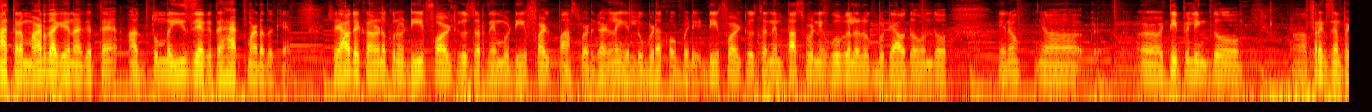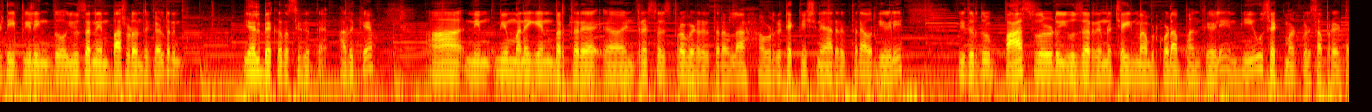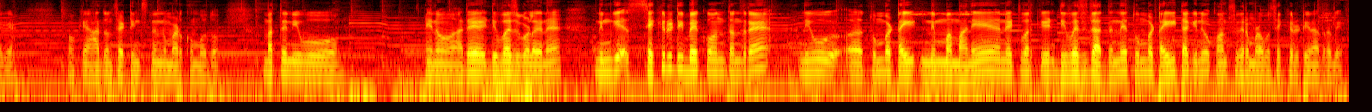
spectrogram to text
ಆ ಥರ ಮಾಡಿದಾಗ ಏನಾಗುತ್ತೆ, ಅದು ತುಂಬ ಈಸಿ ಆಗುತ್ತೆ ಹ್ಯಾಕ್ ಮಾಡೋದಕ್ಕೆ. ಸೊ ಯಾವುದೇ ಕಾರಣಕ್ಕೂ ಡಿಫಾಲ್ಟ್ ಯೂಸರ್ ನೇಮು ಡಿಫಾಲ್ಟ್ ಪಾಸ್ವರ್ಡ್ಗಳನ್ನ ಎಲ್ಲೂ ಬಿಡಕ್ಕೆ ಹೋಗಬೇಡಿ. ಡಿಫಾಲ್ಟ್ ಯೂಸರ್ ನೇಮ್ ಪಾಸ್ವರ್ಡ್ ನೀವು ಗೂಗಲಲ್ಲಿ ಹೋಗ್ಬಿಟ್ಟು ಯಾವುದೋ ಒಂದು, ಏನು ಟಿ ಪಿ ಲಿಂಕ್ದು ಫಾರ್ ಎಕ್ಸಾಂಪಲ್ ಟಿ ಪಿ ಲಿಂಕ್ದು ಯೂಸರ್ ನೇಮ್ ಪಾಸ್ವರ್ಡ್ ಅಂತ ಕೇಳಿದ್ರೆ ಎಲ್ಲಿ ಬೇಕಾದ್ರೂ ಸಿಗುತ್ತೆ. ಅದಕ್ಕೆ ನಿಮ್ಮ ನಿಮ್ಮ ಮನೆಗೆ ಏನು ಬರ್ತಾರೆ ಇಂಟರ್ನೆಟ್ ಸರ್ವಿಸ್ ಪ್ರೊವೈಡರ್ ಇರ್ತಾರಲ್ಲ ಅವ್ರಿಗೆ ಟೆಕ್ನಿಷಿಯನ್ ಯಾರು ಇರ್ತಾರೆ, ಅವ್ರಿಗೆ ಹೇಳಿ, ಇದ್ರದ್ದು ಪಾಸ್ವರ್ಡ್ ಯೂಸರ್ ನೇಮ್ನ ಚೇಂಜ್ ಮಾಡಿಬಿಟ್ಕೊಡಪ್ಪ ಅಂತೇಳಿ ನೀವು ಸೆಟ್ ಮಾಡ್ಕೊಳ್ಳಿ ಸಪ್ರೇಟಾಗಿ ಓಕೆ ಅದೊಂದು ಸೆಟ್ಟಿಂಗ್ಸ್ನ ನೀವು ಮಾಡ್ಕೊಬೋದು. ಮತ್ತು ನೀವು, ಏನು, ಅದೇ ಡಿವೈಸ್ಗಳೇನೆ ನಿಮಗೆ ಸೆಕ್ಯೂರಿಟಿ ಬೇಕು ಅಂತಂದರೆ ನೀವು ತುಂಬ ಟೈಟ್ ನಿಮ್ಮ ಮನೆ ನೆಟ್ವರ್ಕ್ ಏನು ಡಿವೈಸ್ ಇದೆ, ಅದನ್ನೇ ತುಂಬ ಟೈಟಾಗಿ ನೀವು ಕಾನ್ಫಿಗರ್ ಮಾಡ್ಬೋದು ಸೆಕ್ಯೂರಿಟಿನ ಅದರಲ್ಲಿ.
